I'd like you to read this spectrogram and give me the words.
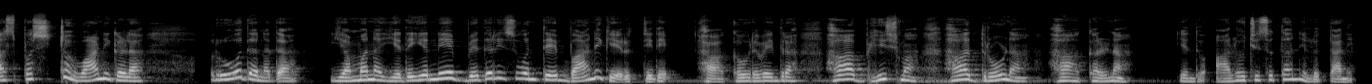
ಅಸ್ಪಷ್ಟ ವಾಣಿಗಳ ರೋದನದ ಯಮನ ಎದೆಯನ್ನೇ ಬೆದರಿಸುವಂತೆ ಬಾನಿಗೇರುತ್ತಿದೆ. ಹಾ ಕೌರವೇಂದ್ರ ಹಾ ಭೀಷ್ಮ, ಹಾ ದ್ರೋಣ, ಹಾ ಕರ್ಣ ಎಂದು ಆಲೋಚಿಸುತ್ತಾ ನಿಲ್ಲುತ್ತಾನೆ.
